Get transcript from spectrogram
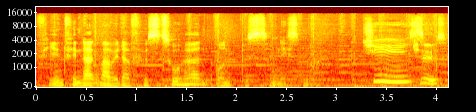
Vielen, vielen Dank mal wieder fürs Zuhören und bis zum nächsten Mal. Tschüss. Tschüss.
